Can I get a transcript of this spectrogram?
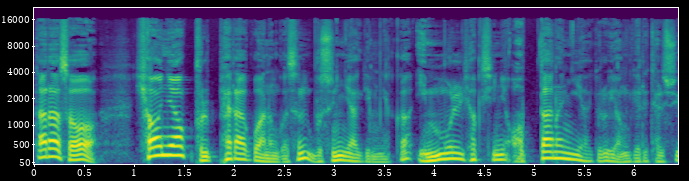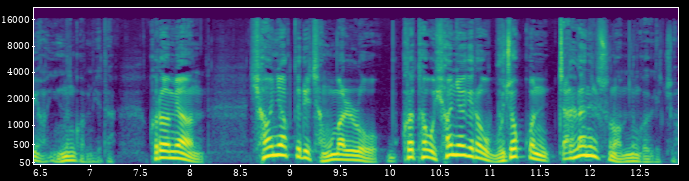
따라서 현역 불패라고 하는 것은 무슨 이야기입니까? 인물 혁신이 없다는 이야기로 연결이 될 수 있는 겁니다. 그러면 현역들이 정말로 그렇다고 현역이라고 무조건 잘라낼 수는 없는 거겠죠.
